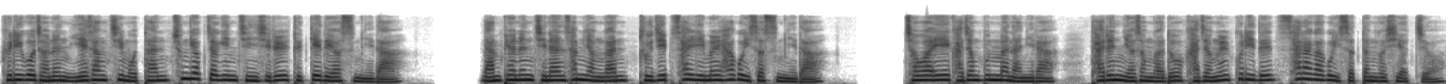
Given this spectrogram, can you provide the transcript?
그리고 저는 예상치 못한 충격적인 진실을 듣게 되었습니다. 남편은 지난 3년간 두 집 살림을 하고 있었습니다. 저와의 가정뿐만 아니라 다른 여성과도 가정을 꾸리듯 살아가고 있었던 것이었죠.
